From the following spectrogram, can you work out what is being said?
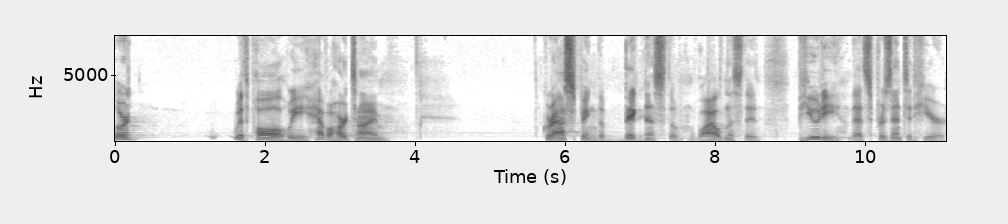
Lord, with Paul, we have a hard time grasping the bigness, the wildness, the beauty that's presented here.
